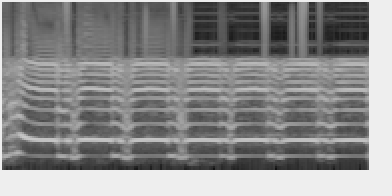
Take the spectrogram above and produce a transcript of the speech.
Gol, gol, gol, gol, gol, gol, gol,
